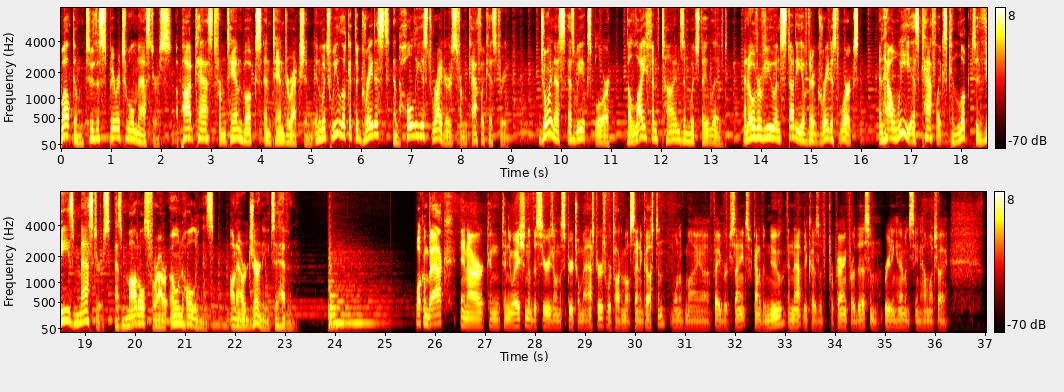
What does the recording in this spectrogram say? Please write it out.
Welcome to The Spiritual Masters, a podcast from Tan Books and Tan Direction, in which we look at the greatest and holiest writers from Catholic history. Join us as we explore the life and times in which they lived, an overview and study of their greatest works, and how we as Catholics can look to these masters as models for our own holiness on our journey to heaven. Welcome back in our continuation of the series on the spiritual masters. We're talking about St. Augustine, one of my uh, favorite saints, kind of a new in that because of preparing for this and reading him and seeing how much I,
